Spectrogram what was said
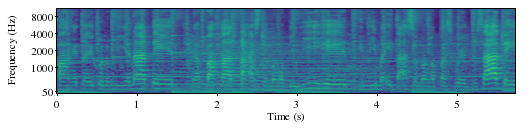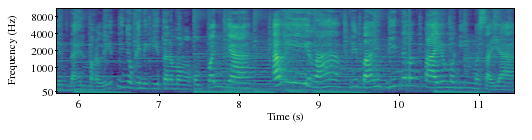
pangit ng ekonomiya natin, napakataas ng mga bilihin, hindi maitaas ang mga pasweldo sa atin dahil makaliit din yung kinikita ng mga kumpanya. Ang hirap, di ba? Hindi na lang tayo maging masaya.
